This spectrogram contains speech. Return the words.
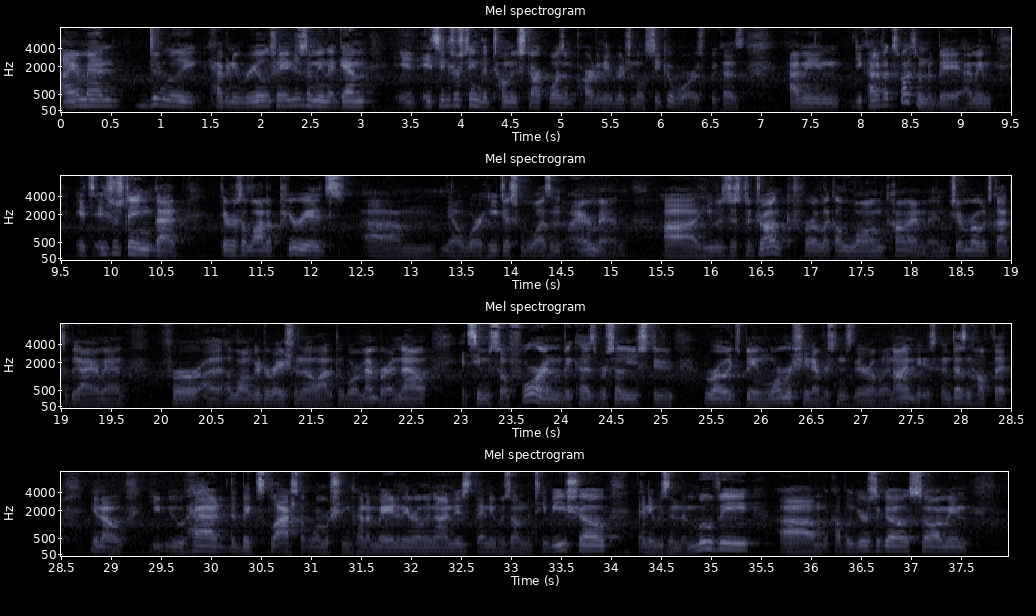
Iron Man didn't really have any real changes. I mean, again, it, it's interesting that Tony Stark wasn't part of the original Secret Wars because, I mean, you kind of expect him to be. I mean, it's interesting that there was a lot of periods, um, you know, where he just wasn't Iron Man. Uh, he was just a drunk for like a long time, and Jim Rhodes got to be Iron Man for a, a, longer duration than a lot of people remember. And now it seems so foreign because we're so used to Rhodes being War Machine ever since the early 90s. And it doesn't help that, you know, you, you had the big splash that War Machine kind of made in the early 90s. Then he was on the TV show. Then he was in the movie um, a couple years ago. So, I mean,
